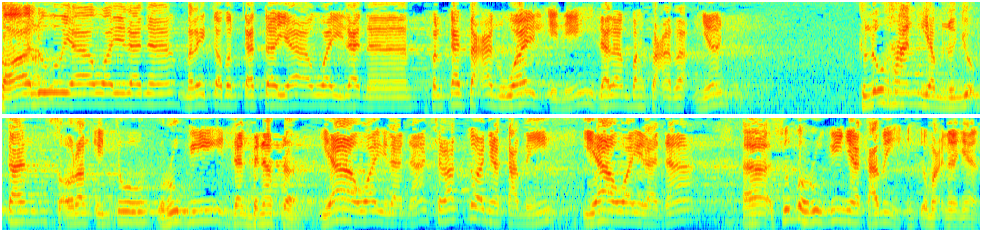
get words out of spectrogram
Qalu ya wailana mereka berkata ya wailana perkataan wail ini dalam bahasa Arabnya keluhan yang menunjukkan seorang itu rugi dan binasa. Ya wailana celakanya kami. Ya wailana uh, sungguh ruginya kami. Itu maknanya.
